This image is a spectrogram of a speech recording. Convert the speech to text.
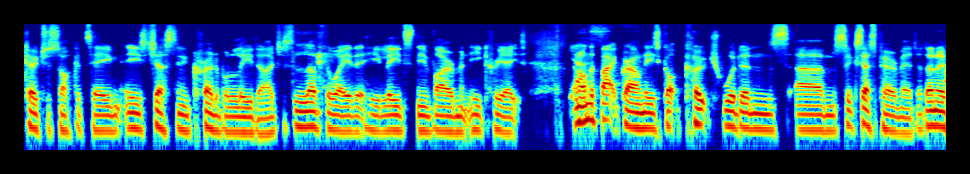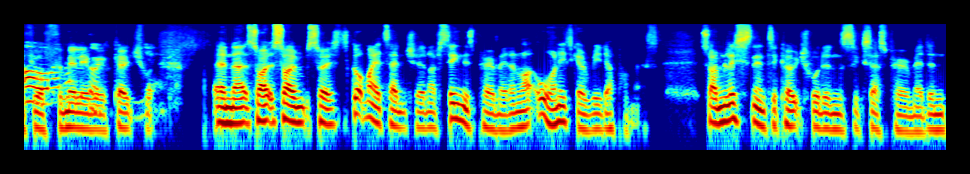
coach a soccer team. He's just an incredible leader. I just love the way that he leads the environment he creates. Yes. And on the background, he's got Coach Wooden's um, success pyramid. I don't know if oh, you're familiar with Coach. Yeah. And uh, so, so, I'm, so it's got my attention. I've seen this pyramid, and I'm like, oh, I need to go read up on this. So I'm listening to Coach Wooden's success pyramid, and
